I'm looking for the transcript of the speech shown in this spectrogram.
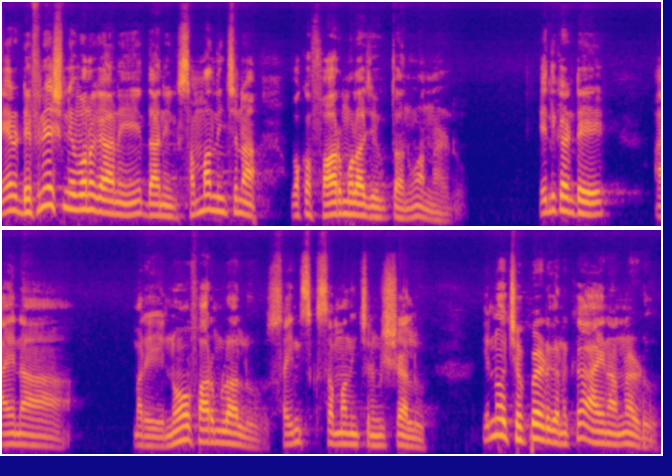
నేను డెఫినేషన్ ఇవ్వను కానీ దానికి సంబంధించిన ఒక ఫార్ములా చెబుతాను అన్నాడు. ఎందుకంటే ఆయన మరి ఎన్నో ఫార్ములాలు సైన్స్కి సంబంధించిన విషయాలు ఎన్నో చెప్పాడు కనుక ఆయన అన్నాడు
